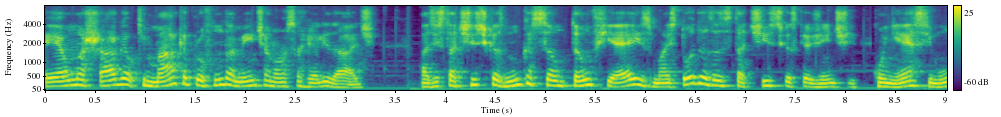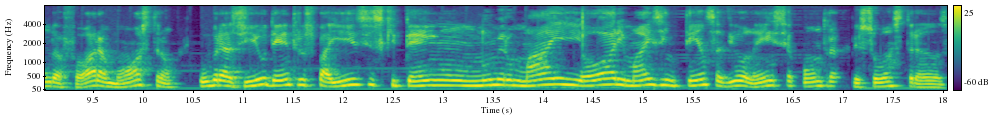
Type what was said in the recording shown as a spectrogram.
é uma chaga que marca profundamente a nossa realidade. As estatísticas nunca são tão fiéis, mas todas as estatísticas que a gente conhece mundo afora mostram o Brasil dentre os países que tem um número maior e mais intensa violência contra pessoas trans.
